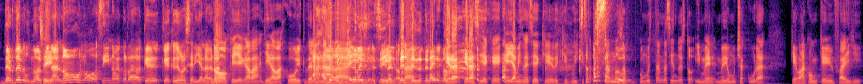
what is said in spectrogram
Daredevil, ¿no? Al Sí. final. No, no, así, no me acordaba. Qué, qué, qué grosería, la verdad. No, que llegaba, llegaba Hulk de la Ah, de que- nada. Sí, sí, del- o del- sea, del, del aire, ¿no? Que era, que era así de que, que ella misma decía de que, de que, güey, ¿qué, está, pasando? O sea, pasando? ¿cómo están haciendo esto? Y me, me dio mucha cura que va con Kevin Feige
